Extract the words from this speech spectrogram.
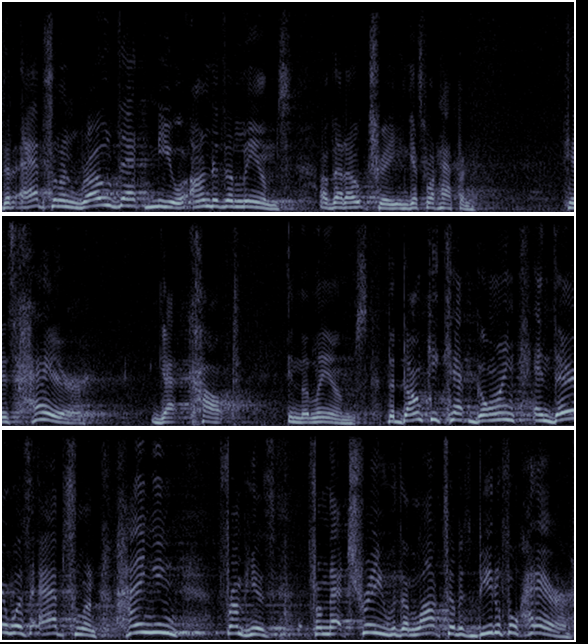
that Absalom rode that mule under the limbs of that oak tree. And guess what happened? His hair got caught in the limbs. The donkey kept going, and there was Absalom hanging from, his, from that tree with the locks of his beautiful hair.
